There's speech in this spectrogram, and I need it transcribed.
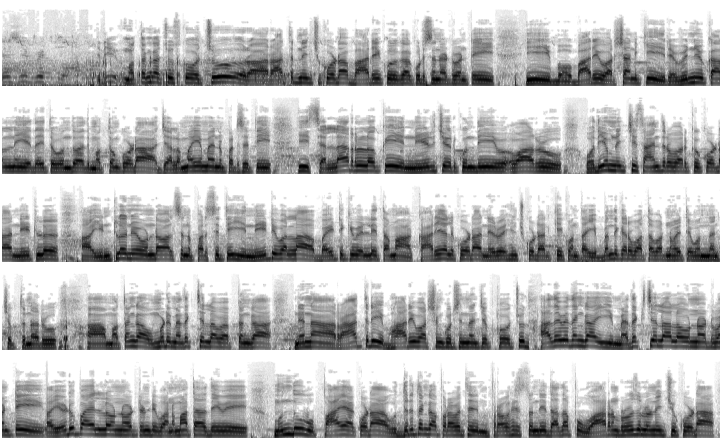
ఇది మొత్తంగా చూసుకోవచ్చు. రా- రాత్రి నుంచి కూడా భారీ కుగా కురిసినటువంటి ఈ భారీ వర్షానికి రెవెన్యూ కాలనీ ఏదైతే ఉందో అది మొత్తం కూడా జలమయమైన పరిస్థితి. ఈ సెల్లార్లోకి నీరు చేరుకుంది. వారు ఉదయం నుంచి సాయంత్రం వరకు కూడా నీటిలో ఇంట్లోనే ఉండవలసిన పరిస్థితి. ఈ నీటి వల్ల బయటికి వెళ్ళి తమ కార్యాలు కూడా నిర్వహించుకోవడానికి కొంత ఇబ్బందికర వాతావరణం అయితే ఉందని చెప్తున్నారు. మొత్తంగా ఉమ్మడి మెదక్ జిల్లా వ్యాప్తంగా నిన్న రాత్రి భారీ వర్షం కురిసిందని చెప్పుకోవచ్చు. అదేవిధంగా ఈ మెదక్ జిల్లాలో ఉన్నటువంటి ఏడుపాయల్లో ఉన్నటువంటి వనమాతాదేవి ముందు పాయ కూడా ఉధృతంగా ప్రవహి ప్రవహిస్తుంది. దాదాపు వారం రోజుల నుంచి కూడా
